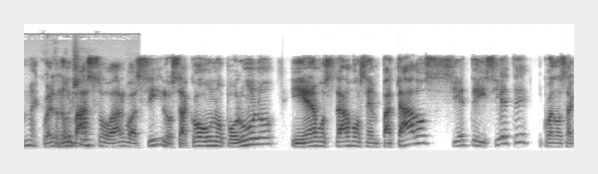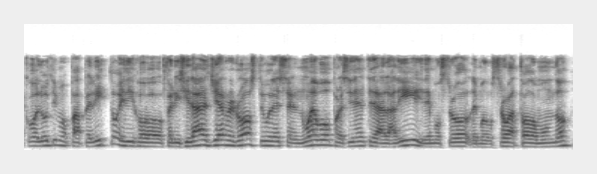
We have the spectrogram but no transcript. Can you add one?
no me acuerdo, en un vaso o algo así, lo sacó uno por uno y éramos, estábamos empatados, siete y siete. Y cuando sacó el último papelito y dijo, felicidades Jerry Ross, tú eres el nuevo presidente de Aladir y demostró, demostró a todo mundo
